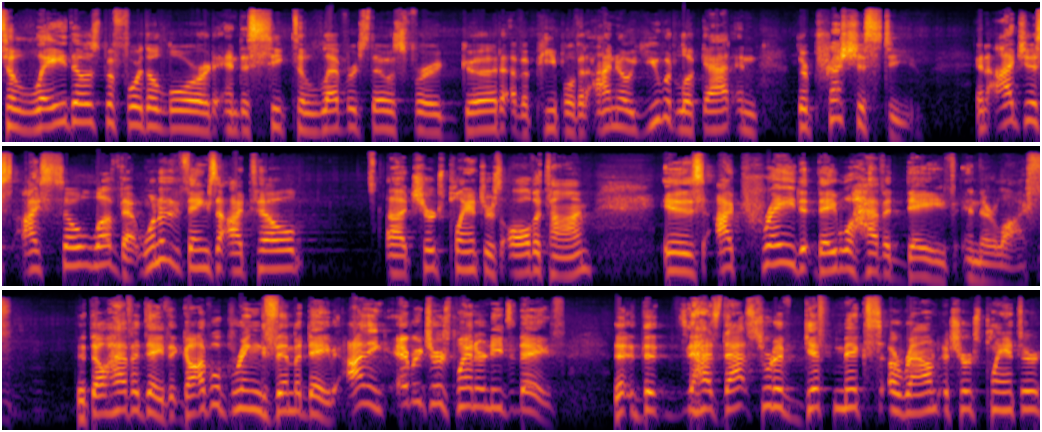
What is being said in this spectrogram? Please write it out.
to lay those before the Lord and to seek to leverage those for a good of a people that I know you would look at and they're precious to you. And I just, I so love that. One of the things that I tell uh, church planters all the time is I pray that they will have a Dave in their life, that they'll have a Dave, that God will bring them a Dave. I think every church planter needs a Dave that, that has that sort of gift mix around a church planter.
